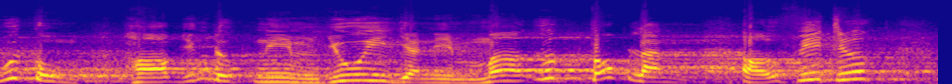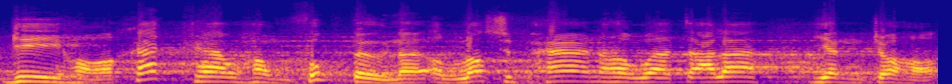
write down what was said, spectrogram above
cuối cùng, họ vẫn được niềm vui và niềm mơ ước tốt lành ở phía trước vì họ khát khao hồng phúc từ nơi Allah subhanahu wa ta'ala dành cho họ.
